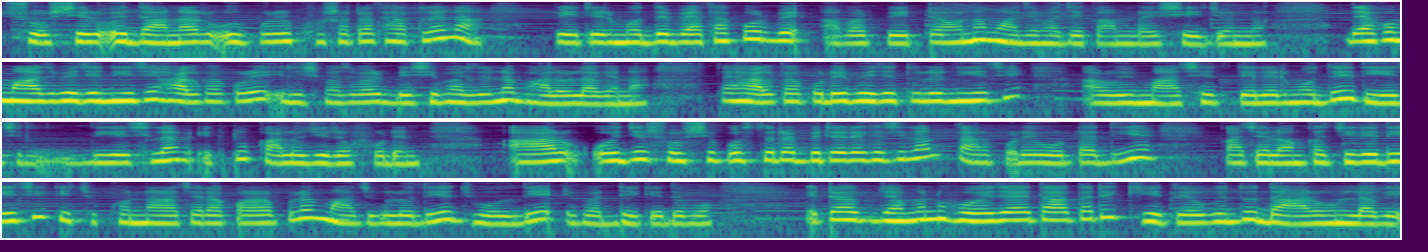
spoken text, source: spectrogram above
সর্ষের ওই দানার উপরের খোসাটা থাকলে না পেটের মধ্যে ব্যথা করবে, আবার পেটটাও না মাঝে মাঝে কামড়ায় সেই জন্য। দেখো, মাছ ভেজে নিয়েছি হালকা করে, ইলিশ মাছ আবার বেশি ভাজলে না ভালো লাগে না। তাই হালকা করে ভেজে তুলে নিয়েছি, আর ওই মাছের তেলের মধ্যে দিয়েছি, দিয়েছিলাম একটু কালো জিরো ফোড়ন। আর ওই যে সর্ষে পোস্তটা বেটে রেখেছিলাম, তারপরে ওটা দিয়ে কাঁচা লঙ্কা চিড়ে দিয়েছি, কিছুক্ষণ নাড়াচাড়া করার পরে মাছগুলো দিয়ে ঝোল দিয়ে এবার ঢেকে দেবো। এটা যেমন হয়ে যায় তাড়াতাড়ি, খেতেও কিন্তু দারুণ লাগে।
